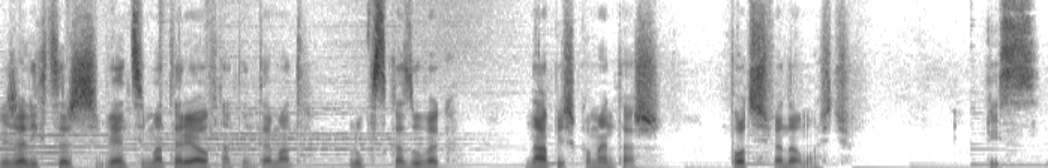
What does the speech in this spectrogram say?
Jeżeli chcesz więcej materiałów na ten temat lub wskazówek, napisz komentarz pod świadomość. Peace.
